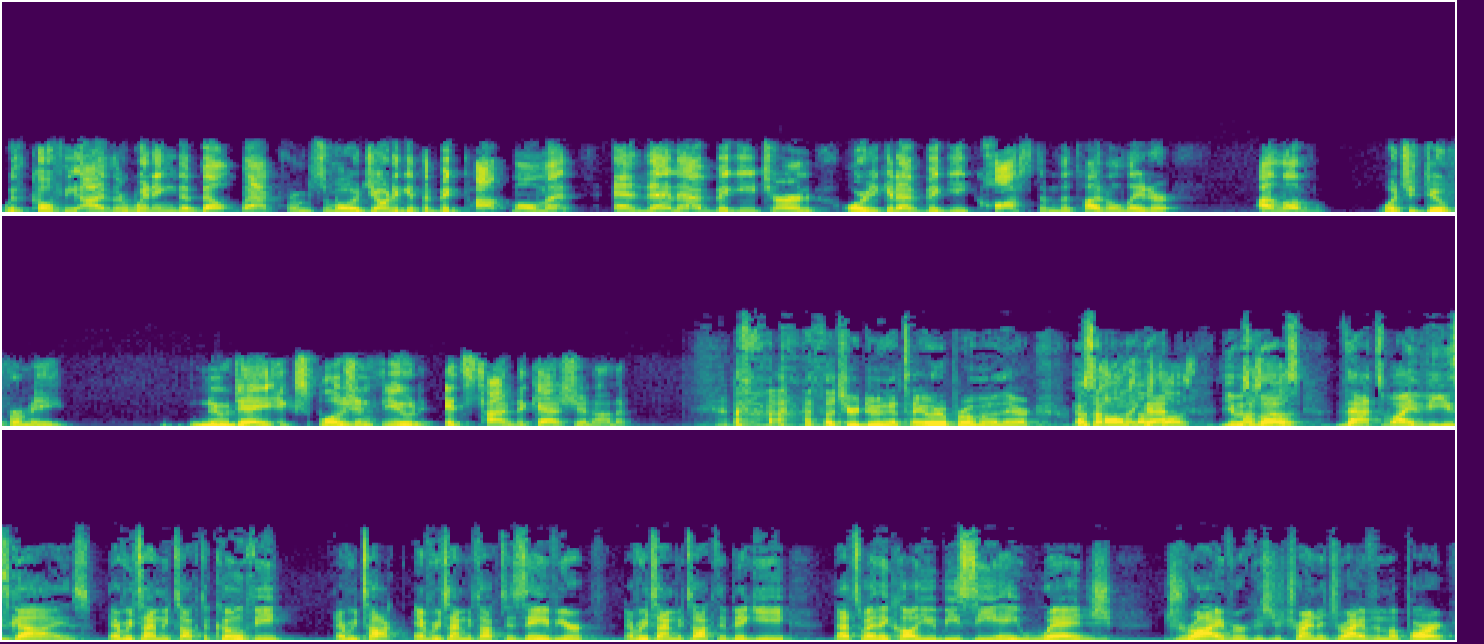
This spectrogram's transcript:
with Kofi either winning the belt back from Samoa Joe to get the big pop moment, and then have Big E turn, or you can have Big E cost him the title later. I love what you do for me. New Day explosion feud. It's time to cash in on it. I thought you were doing a Toyota promo there or was something close, like that. close. You was, was close. close. That's why these guys, every time we talk to Kofi, every talk, every time we talk to Xavier, every time we talk to Big E, that's why they call you BC a wedge driver because you're trying to drive them apart.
